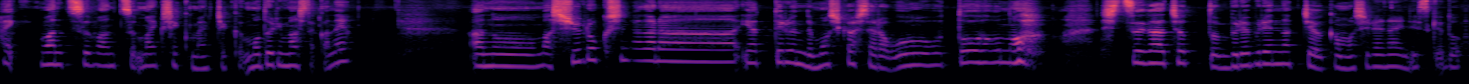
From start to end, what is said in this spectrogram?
はいワンツーワンツーマイクチェックマイクチェック戻りましたかね。あのまあ、収録しながらやってるんでもしかしたら音の質がちょっとブレブレになっちゃうかもしれないんですけど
